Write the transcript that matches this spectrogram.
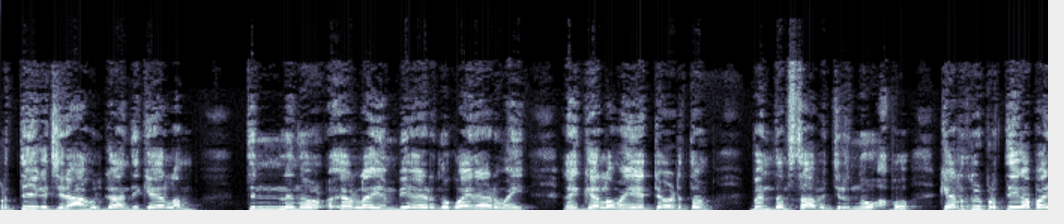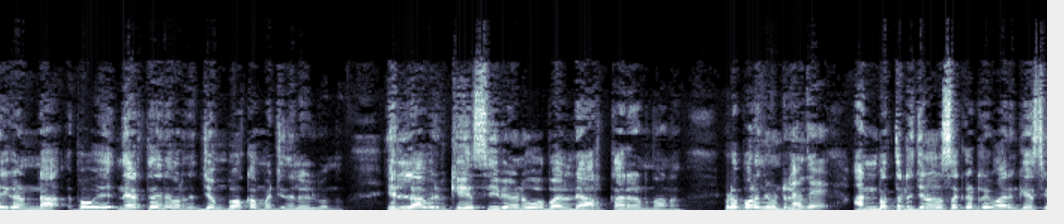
പ്രത്യേകിച്ച് രാഹുൽ ഗാന്ധി കേരളത്തിൽ നിന്ന് ഉള്ള എം പി ആയിരുന്നു വയനാടുമായി അല്ലെങ്കിൽ കേരളവുമായി ഏറ്റവും അടുത്ത ബന്ധം സ്ഥാപിച്ചിരുന്നു. അപ്പോൾ കേരളത്തിൽ ഒരു പ്രത്യേക പരിഗണന ഇപ്പോൾ നേരത്തെ തന്നെ പറഞ്ഞു ജംബോ കമ്മിറ്റി നിലവിൽ വന്നു. എല്ലാവരും കെ സി വേണുഗോപാലിന്റെ ആൾക്കാരാണെന്നാണ് ഇവിടെ പറഞ്ഞുകൊണ്ടിരുന്നത്. അൻപത്തെട്ട് ജനറൽ സെക്രട്ടറിമാരും കെ സി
